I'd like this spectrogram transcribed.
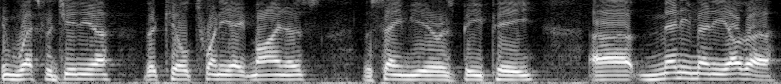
in West Virginia that killed 28 miners the same year as BP, uh, many, many other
